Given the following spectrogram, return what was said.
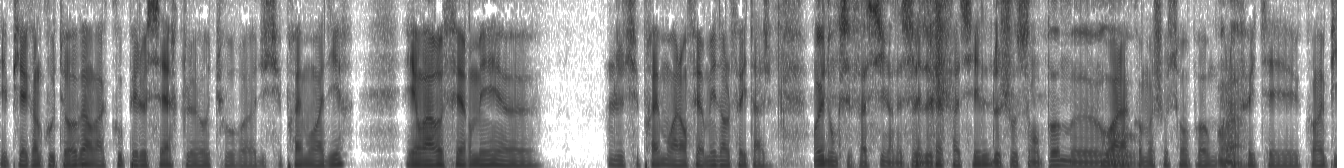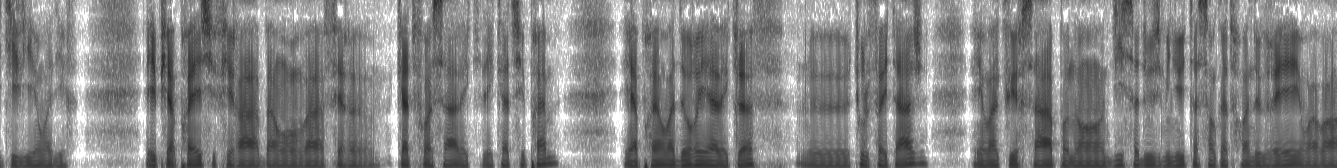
Et puis, avec un couteau, ben, on va couper le cercle autour euh, du suprême, on va dire. Et on va refermer euh, le suprême. On va l'enfermer dans le feuilletage. Oui, donc c'est facile, un C'est espèce de, très facile. de chausson aux pommes. euh, Voilà, au- comme un chausson aux pommes, Voilà. a feuilleté, comme un pitivier, on va dire. Et puis après, il suffira, ben, on va faire euh, quatre fois ça avec les quatre suprêmes. Et après, on va dorer avec l'œuf, le, tout le feuilletage. Et on va cuire ça pendant 10 à 12 minutes à 180 degrés. Et on va avoir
